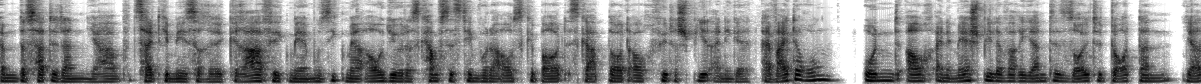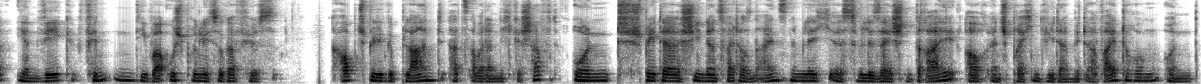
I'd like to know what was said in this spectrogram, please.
Ähm, das hatte dann ja zeitgemäßere Grafik, mehr Musik, mehr Audio. Das Kampfsystem wurde ausgebaut. Es gab dort auch für das Spiel einige Erweiterungen. Und auch eine Mehrspieler-Variante sollte dort dann ja ihren Weg finden. Die war ursprünglich sogar fürs Hauptspiel geplant, hat es aber dann nicht geschafft. Und später erschien dann 2001 nämlich äh, Civilization 3, auch entsprechend wieder mit Erweiterungen. Und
